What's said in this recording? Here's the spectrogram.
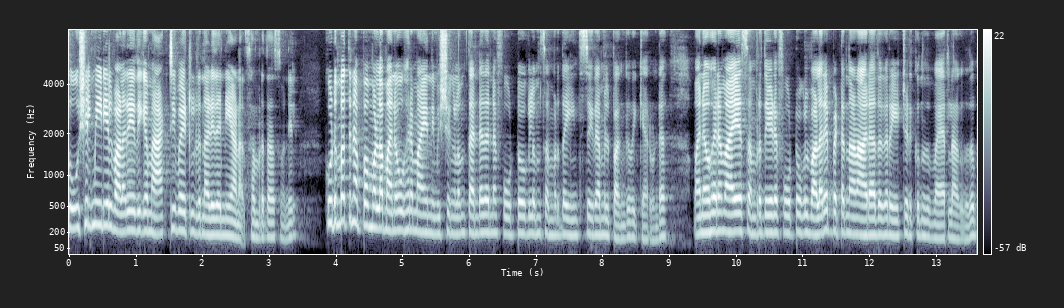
സോഷ്യൽ മീഡിയയിൽ വളരെയധികം ആക്റ്റീവായിട്ടുള്ളൊരു നടി തന്നെയാണ് സമൃദ്ധ സുനിൽ. കുടുംബത്തിനൊപ്പമുള്ള മനോഹരമായ നിമിഷങ്ങളും തന്റെ തന്നെ ഫോട്ടോകളും സമൃദ്ധ ഇൻസ്റ്റഗ്രാമിൽ പങ്കുവയ്ക്കാറുണ്ട് മനോഹരമായ സമൃദ്ധയുടെ ഫോട്ടോകൾ വളരെ പെട്ടെന്നാണ് ആരാധകർ ഏറ്റെടുക്കുന്നതും വൈറലാകുന്നതും.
